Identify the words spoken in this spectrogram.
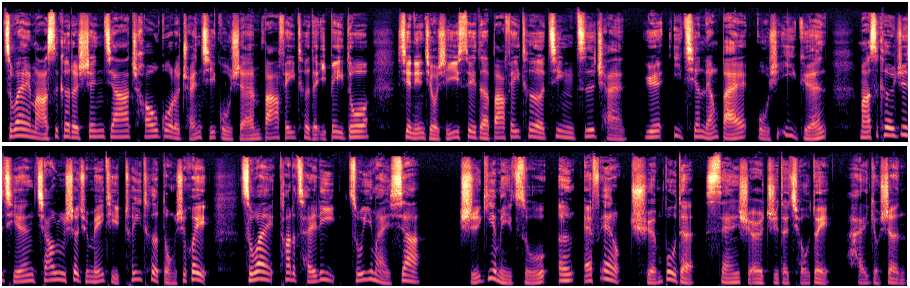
此外，马斯克的身家超过了传奇股神巴菲特的一倍多。现年九十一岁的巴菲特净资产。约一千两百五十亿元。马斯克日前加入社群媒体推特董事会。此外，他的财力足以买下职业美足 NFL 全部的三十二支的球队，还有剩。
